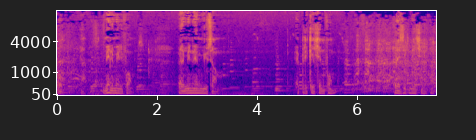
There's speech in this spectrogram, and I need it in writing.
Oh, yeah, many, many forms. Let me name you some. Application form, resignation form,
